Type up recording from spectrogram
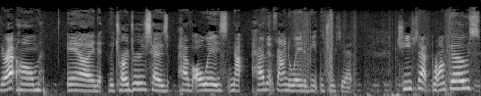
they're at home and the Chargers has have always not haven't found a way to beat the Chiefs yet. Chiefs at Broncos.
